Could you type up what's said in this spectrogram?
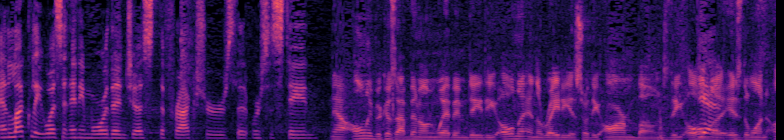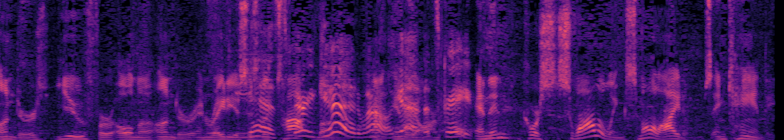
And luckily, it wasn't any more than just the fractures that were sustained. Now, only because I've been on WebMD, the ulna and the radius are the arm bones. The ulna Yes. is the one under, U for ulna under, and radius is the top very bone good. Wow, yeah, that's great. And then, of course, swallowing small items and candy.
